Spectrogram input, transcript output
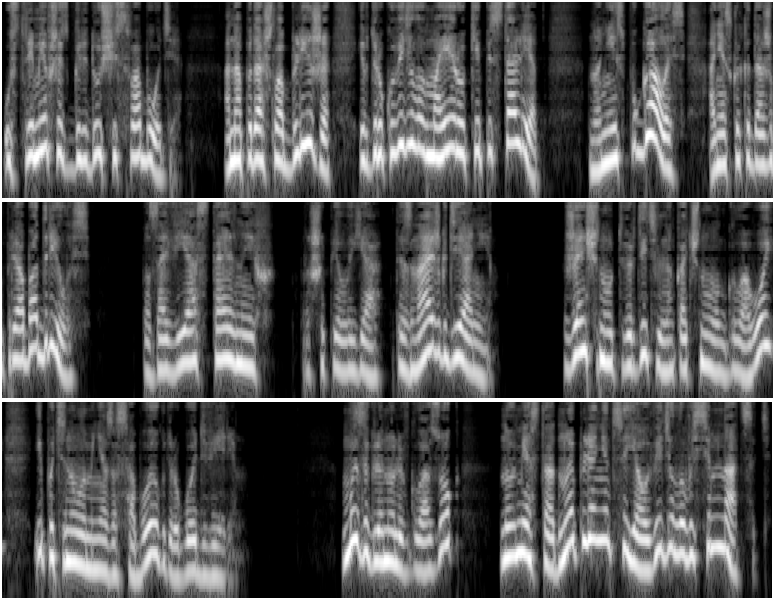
устремившись к грядущей свободе. Она подошла ближе и вдруг увидела в моей руке пистолет, но не испугалась, а несколько даже приободрилась. «Позови остальных», — прошипела я. «Ты знаешь, где они?» Женщина утвердительно качнула головой и потянула меня за собой к другой двери. Мы заглянули в глазок, но вместо одной пленницы я увидела восемнадцать.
